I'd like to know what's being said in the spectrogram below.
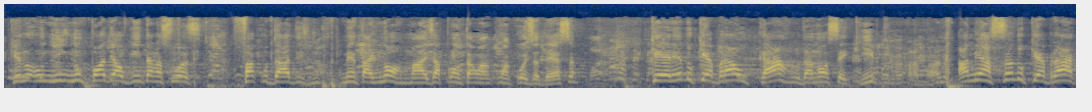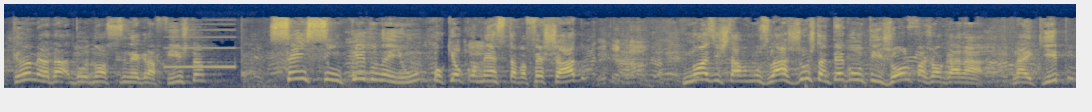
Porque não, não pode alguém estar nas suas faculdades mentais normais aprontar uma, uma coisa dessa, querendo quebrar o carro da nossa equipe, ameaçando quebrar a câmera da, do nosso cinegrafista sem sentido nenhum, porque o comércio estava fechado. Nós estávamos lá, justamente, pegou um tijolo para jogar na, na equipe.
